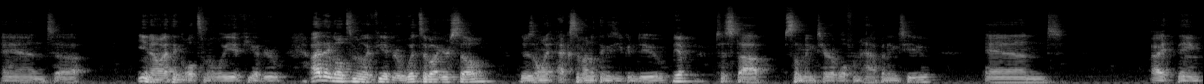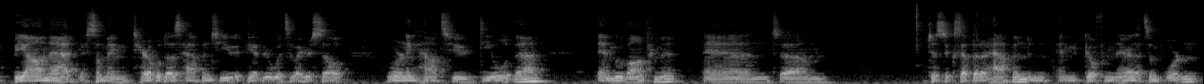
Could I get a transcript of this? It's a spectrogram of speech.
and uh, you know i think ultimately if you have your i think ultimately if you have your wits about yourself there's only x amount of things you can do Yep. to stop something terrible from happening to you. And I think beyond that, if something terrible does happen to you, if you have your wits about yourself, learning how to deal with that and move on from it and um, just accept that it happened and, and go from there, that's important.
